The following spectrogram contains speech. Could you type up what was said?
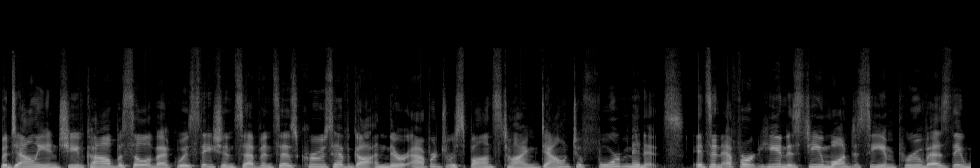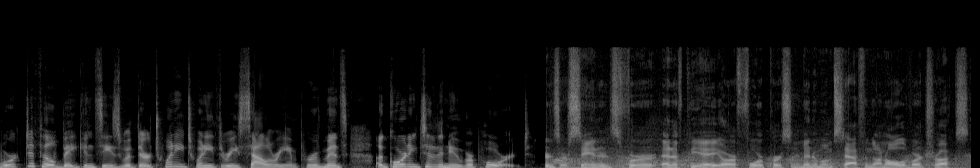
Battalion Chief Kyle Basilovic with Station 7 says crews have gotten their average response time down to four minutes. It's an effort he and his team want to see improve as they work to fill vacancies with their 2023 salary improvements, according to the new report. Our standards for NFPA are four person minimum staffing on all of our trucks.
